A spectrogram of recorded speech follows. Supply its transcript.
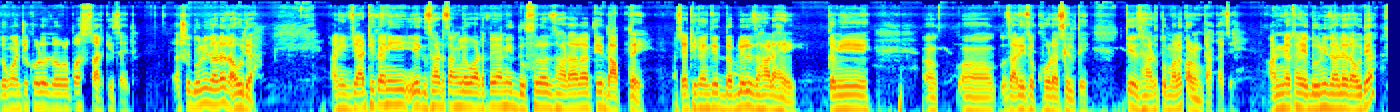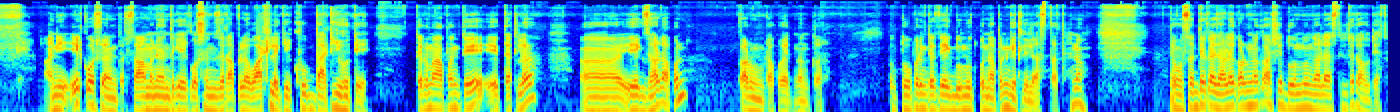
दोघांची खोडं जवळपास सारखीच आहेत. असे दोन्ही झाडं राहू द्या. आणि ज्या ठिकाणी एक झाड चांगलं वाढतं आहे आणि दुसरं झाडाला ते दाबतं आहे अशा ठिकाणी जे दबलेलं झाड आहे कमी जाळीचं खोड असेल ते ते झाड तुम्हाला काढून टाकायचे अन्यथा हे दोन्ही झाडं राहू द्या. आणि एक वर्षानंतर सहा महिन्यानंतर एक वर्षानंतर जर आपल्याला वाटलं की खूप दाटी होते तर मग आपण ते त्यातलं एक झाड आपण काढून टाकूयात नंतर. पण तोपर्यंत त्याचे एक दोन उत्पन्न आपण घेतलेले असतात है ना? तेव्हा सध्या काय झाडं काढू नका असे दोन दोन झाडं असतील तर राहू द्यात.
